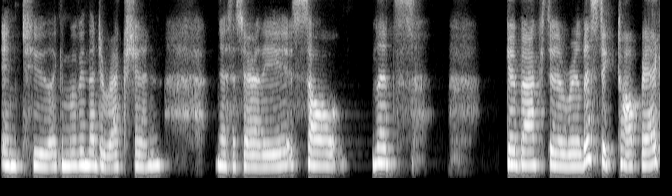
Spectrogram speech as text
into like moving the direction necessarily. So let's get back to the realistic topic,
